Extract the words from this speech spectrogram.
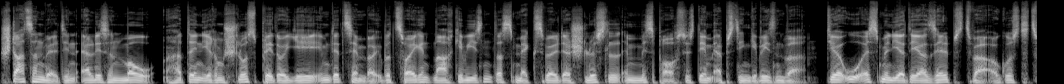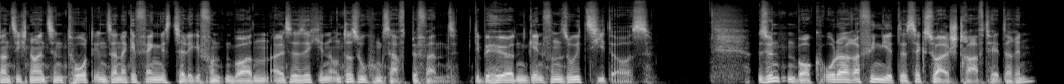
Staatsanwältin Alison Moe hatte in ihrem Schlussplädoyer im Dezember überzeugend nachgewiesen, dass Maxwell der Schlüssel im Missbrauchssystem Epstein gewesen war. Der US-Milliardär selbst war August 2019 tot in seiner Gefängniszelle gefunden worden, als er sich in Untersuchungshaft befand. Die Behörden gehen von Suizid aus. Sündenbock oder raffinierte Sexualstraftäterin?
